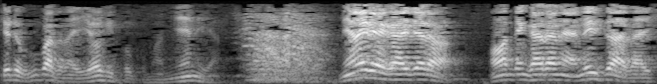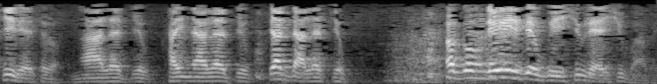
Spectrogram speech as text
ကျွတ်တို့ဥပဒနာယောဂီပုဂ္ဂိုလ်မှာမြင်နေရမြင်လိုက်တဲ့အခါကျတော့ ဟောသင်္ခါရနဲ့အနိစ္စသာရှိတယ်ဆိုတော့ငါလည်းပြုတ်ခိုင်းတာလည်းပြုတ်ပြတ်တာလည်းပြုတ်အကုန်ဒိဋ္ဌိပြုတ်ပြီးရှုတယ်ရှုပါပဲ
